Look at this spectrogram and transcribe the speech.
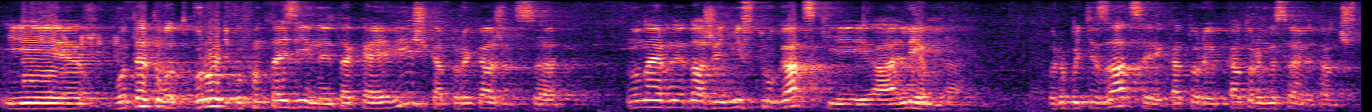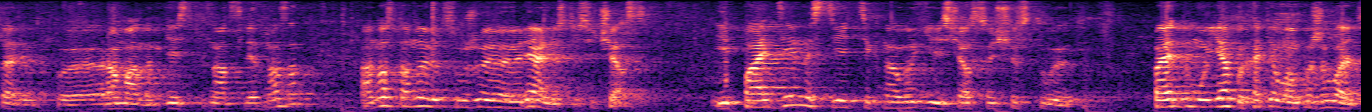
И вот это вот вроде бы фантазийная такая вещь, которая кажется, ну, наверное, даже не Стругацкий, а Лем, роботизация, который, который мы с вами там читали в э, романах 10-15 лет назад, она становится уже реальностью сейчас. И по отдельности эти технологии сейчас существуют. Поэтому я бы хотел вам пожелать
